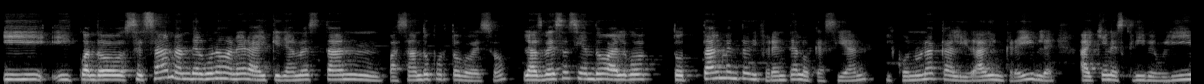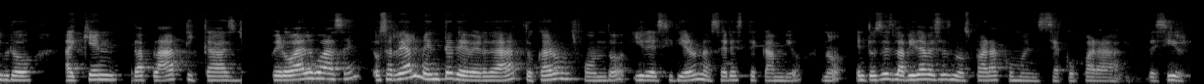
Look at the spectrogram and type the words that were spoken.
Y, y, cuando se sanan de alguna manera y que ya no están pasando por todo eso, las ves haciendo algo totalmente diferente a lo que hacían y con una calidad increíble. Hay quien escribe un libro, hay quien da pláticas pero algo hacen, o sea, realmente de verdad tocaron fondo y decidieron hacer este cambio, ¿no? Entonces la vida a veces nos para como en seco para decir,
